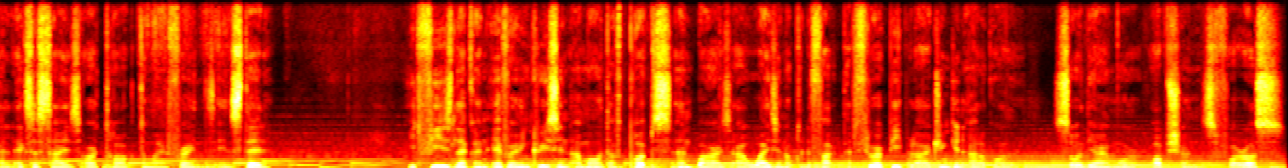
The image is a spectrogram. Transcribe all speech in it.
I'll exercise or talk to my friends instead. It feels like an ever increasing amount of pubs and bars are wising up to the fact that fewer people are drinking alcohol, so there are more options for us.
